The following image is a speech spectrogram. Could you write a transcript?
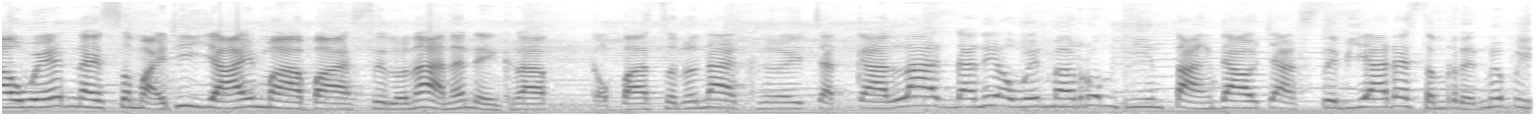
อาเวสในสมัยที่ย้ายมาบาร์เซโลนานั่นเองครับกับาร์เซโลนาเคยจัดการลากดานี่อเวสมาร่วมทีมต่างดาวจากเซบียาได้สำเร็จเมื่อปี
